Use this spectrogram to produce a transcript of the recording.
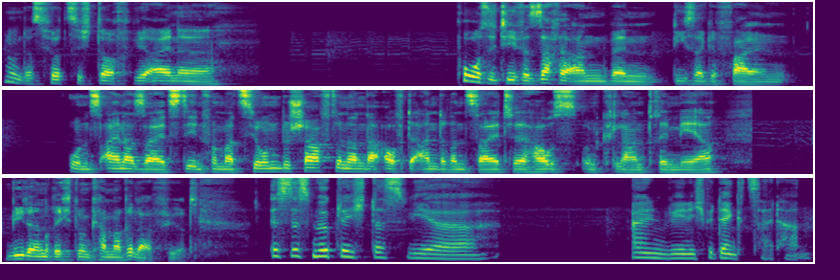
Nun, das hört sich doch wie eine positive Sache an, wenn dieser Gefallen uns einerseits die Informationen beschafft und dann auf der anderen Seite Haus und Clan Tremere wieder in Richtung Camarilla führt. Ist es möglich, dass wir ein wenig Bedenkzeit haben?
